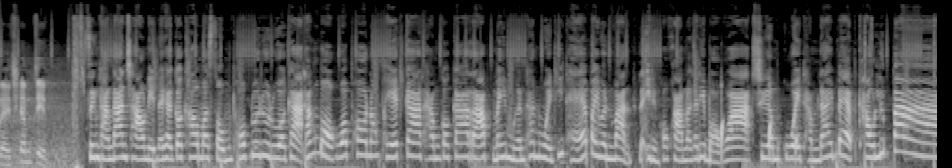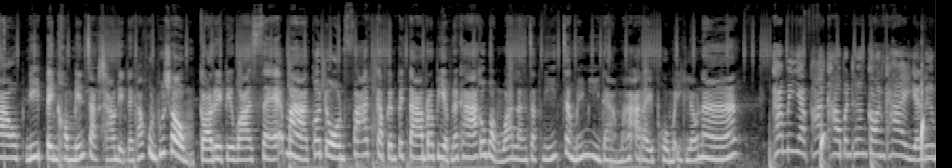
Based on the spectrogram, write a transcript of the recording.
เลยเชื่อมจิต ซึ่งทางด้านชาวเน็ตนะคะก็เข้ามาสมทบด้วยรัวๆค่ะ ทั้งบอกว่าพ่อน้องเพชรกล้าทำก็กล้ารับ ไม่เหมือนทนวยที่แท้ไปวันๆ และอีกหนึ่งข้อความนะคะที่บอกว่าเชื่อมกล้วยทำได้แบบเขาหรือเปล่า นี่เป็นคอมเมนต์จากชาวเน็ตนะคะคุณผู้ชม ก็เรียกได้ว่าแซะมาก็โดนฟาดกลับกันไปตามระเบียบนะคะ ก็หวังว่าหลังจากนี้จะไม่มีดราม่าอะไรโผล่มาอีกแล้วนะ ถ้าไม่อยากพลาดข่าวบันเทิงก่อนใคร อย่าลืม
